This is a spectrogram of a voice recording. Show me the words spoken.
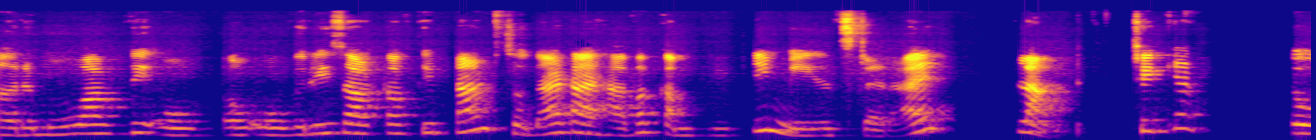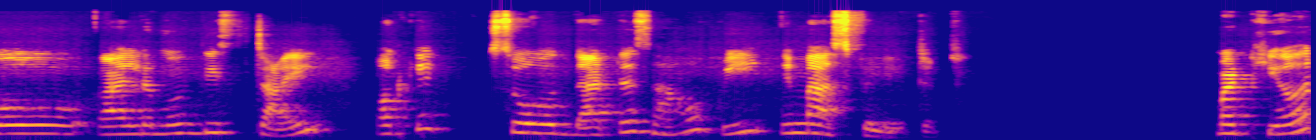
uh, remove out the ovaries out of the plant so that i have a completely male sterile plant ठीक है so I'll remove the style okay so that is how we emasculate it but here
